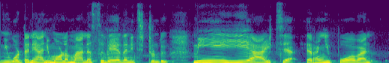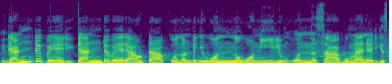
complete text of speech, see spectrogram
നീ ഒട്ടനെ അനുമോളം മനസ്സ് വേദനിച്ചിട്ടുണ്ട്. നീ ഈ ആഴ്ച ഇറങ്ങിപ്പോവാൻ രണ്ട് പേര് രണ്ട് പേര് ഔട്ട് ആക്കുന്നുണ്ടെങ്കിൽ ഒന്ന് ഒണിയിലും ഒന്ന് സാബുമാനായിരിക്കും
